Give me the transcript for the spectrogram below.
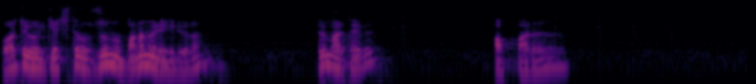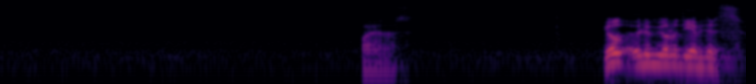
Bu arada yol gerçekten uzun mu? Bana mı öyle geliyor lan? Görelim haritayı bir. Abbarı. Vay. Yol ölüm yolu diyebiliriz.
